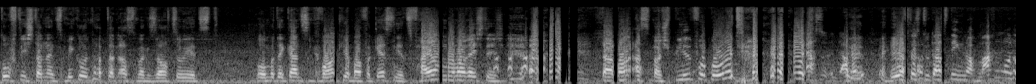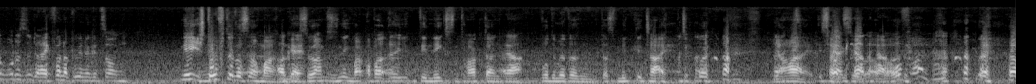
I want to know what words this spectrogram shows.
durfte ich dann ans Mikro und habe dann erstmal gesagt, so jetzt wollen wir den ganzen Quark hier mal vergessen, jetzt feiern wir mal richtig. Da war erstmal Spielverbot. Ach so, aber durftest du das Ding noch machen oder wurdest du direkt von der Bühne gezogen? Nee, ich durfte das noch machen. Okay. So haben sie es nicht gemacht. Aber äh, den nächsten Tag dann Ja. wurde mir dann das mitgeteilt. Ja, ist halt so. gerne, Herr Aber, ja,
